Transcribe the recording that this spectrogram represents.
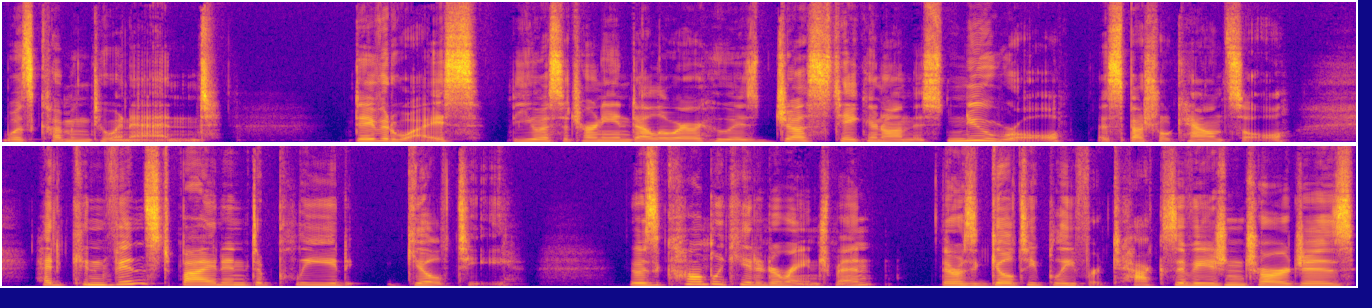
was coming to an end. David Weiss, the U.S. Attorney in Delaware who has just taken on this new role as special counsel, had convinced Biden to plead guilty. It was a complicated arrangement. There was a guilty plea for tax evasion charges.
